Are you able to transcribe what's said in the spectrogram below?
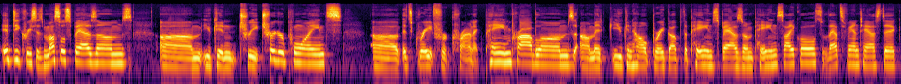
It decreases muscle spasms. Um, you can treat trigger points. Uh, it's great for chronic pain problems. Um, it, you can help break up the pain spasm pain cycle, so that's fantastic.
